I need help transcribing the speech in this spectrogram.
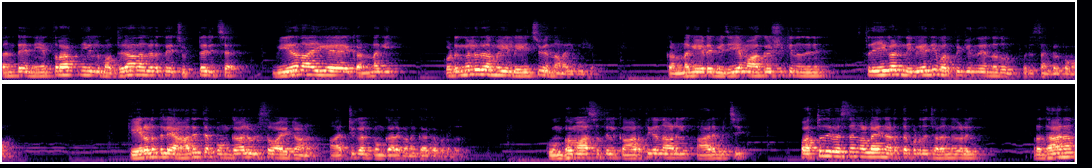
തന്റെ നേത്രാഗ്നിയിൽ മധുരാനഗരത്തെ ചുട്ടരിച്ച വീരനായികയായ കണ്ണകി കൊടുങ്ങല്ലൂർ അമ്മയിൽ ലയിച്ചു എന്നാണ് ഐതിഹ്യം. കണ്ണകയുടെ വിജയം ആഘോഷിക്കുന്നതിന് സ്ത്രീകൾ നിവേദ്യം അർപ്പിക്കുന്നു എന്നതും ഒരു സങ്കല്പമാണ്. കേരളത്തിലെ ആദ്യത്തെ പൊങ്കാല ഉത്സവമായിട്ടാണ് ആറ്റുകാൽ പൊങ്കാല കണക്കാക്കപ്പെടുന്നത്. കുംഭമാസത്തിൽ കാർത്തിക നാളിൽ ആരംഭിച്ച് പത്തു ദിവസങ്ങളിലായി നടത്തപ്പെടുന്ന ചടങ്ങുകളിൽ പ്രധാനം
